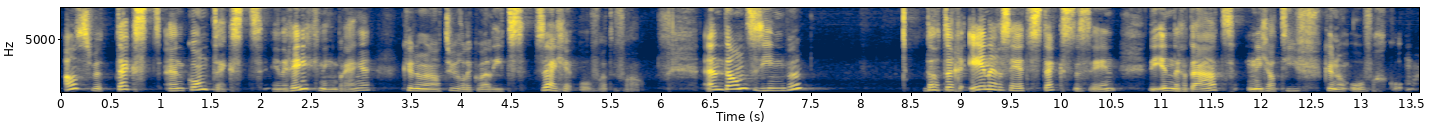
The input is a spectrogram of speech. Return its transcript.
als we tekst en context in rekening brengen, kunnen we natuurlijk wel iets zeggen over de vrouw. En dan zien we dat er enerzijds teksten zijn die inderdaad negatief kunnen overkomen.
